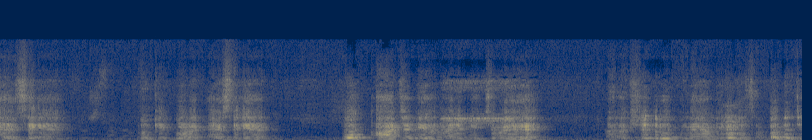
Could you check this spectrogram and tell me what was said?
ऐसे हैं, उनके गुण ऐसे हैं। वो आज भी हमारे बीच में है। आरक्षित रूप में जैसा पद जी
